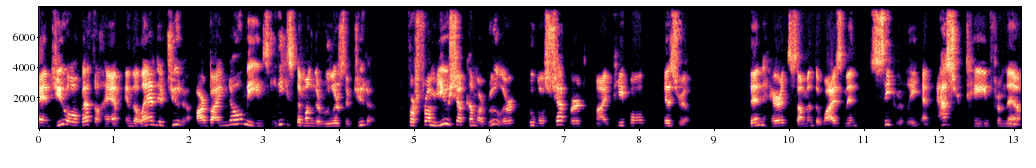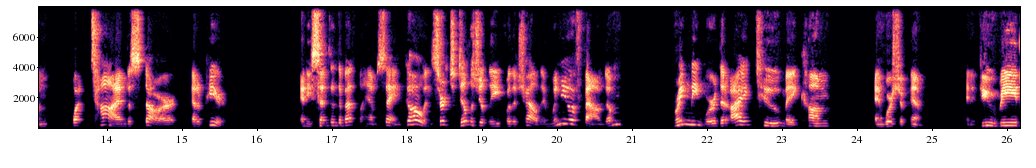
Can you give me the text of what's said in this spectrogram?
And you, O Bethlehem, in the land of Judah, are by no means least among the rulers of Judah. For from you shall come a ruler who will shepherd my people Israel. Then Herod summoned the wise men secretly and ascertained from them what time the star had appeared. And he sent them to Bethlehem, saying, Go and search diligently for the child, and when you have found him, bring me word that I too may come and worship him. And if you read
